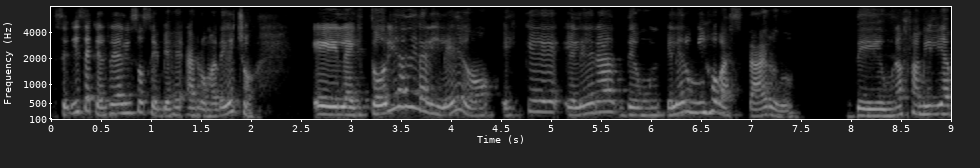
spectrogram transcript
Se dice que él realizó seis viajes a Roma. De hecho, eh, la historia de Galileo es que él era, de un, él era un hijo bastardo de una familia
